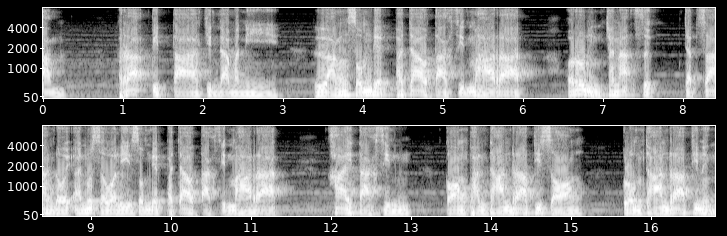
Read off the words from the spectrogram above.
2313 พระปิตาจินดามณี หลังสมเด็จพระเจ้าตากสินมหาราช รุ่นชนะศึกจัดสร้างโดยอนุสาวรีย์สมเด็จพระเจ้าตากสินมหาราช ค่ายตากสินกองพันฐานราบที่สองกรมฐานราบที่หนึ่ง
